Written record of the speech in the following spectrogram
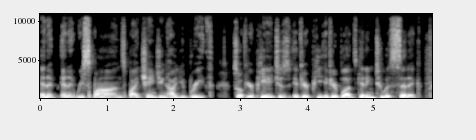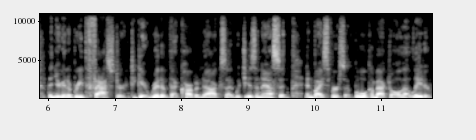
and it and it responds by changing how you breathe. So if your pH is if your if your blood's getting too acidic, then you're going to breathe faster to get rid of that carbon dioxide, which is an acid, and vice versa. But we'll come back to all that later.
